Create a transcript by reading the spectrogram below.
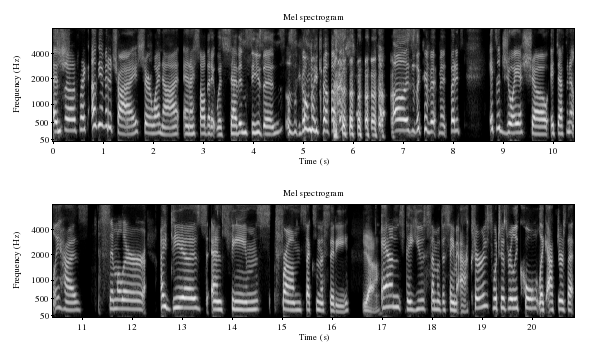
and so I was like, I'll give it a try. Sure, why not? And I saw that it was seven seasons. I was like, oh my gosh. oh, this is a commitment. But it's it's a joyous show. It definitely has similar ideas and themes from Sex and the City. Yeah. And they use some of the same actors, which is really cool. Like actors that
